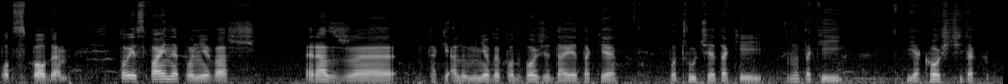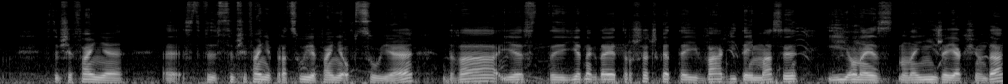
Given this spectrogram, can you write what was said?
pod spodem. To jest fajne, ponieważ raz, że takie aluminiowe podwozie daje takie poczucie takiej, no takiej jakości, tak z tym się fajnie e, z tym się fajnie pracuje, fajnie obcuje. Dwa jest, jednak daje troszeczkę tej wagi, tej masy i ona jest no, najniżej jak się da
